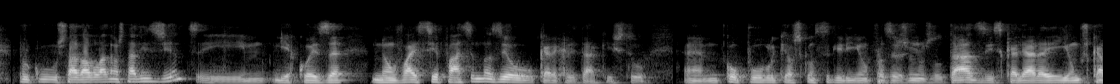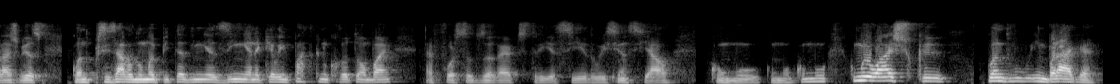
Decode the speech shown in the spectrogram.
porque o estado ao lado é um estado exigente e, e, a coisa não vai ser fácil, mas eu quero acreditar que isto, um, com o público, eles conseguiriam fazer os mesmos resultados e se calhar aí iam buscar às vezes, quando precisavam de uma pitadinhazinha naquele empate que não correu tão bem, a força dos adeptos teria sido essencial, como, como, como, como eu acho que quando em Braga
